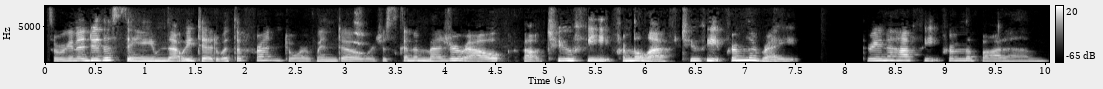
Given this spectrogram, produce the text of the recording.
So we're going to do the same that we did with the front door window. We're just going to measure out about two feet from the left, two feet from the right, three and a half feet from the bottom,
